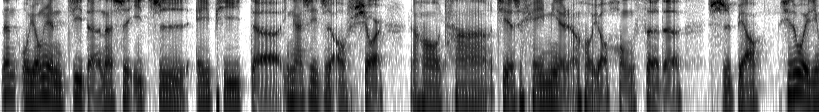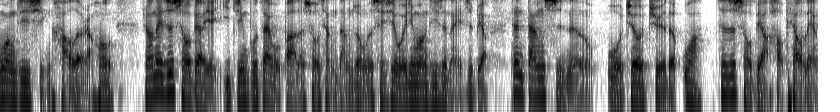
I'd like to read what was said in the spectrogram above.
那我永远记得，那是一只 AP 的，应该是一只 Offshore。然后它记得是黑面，然后有红色的时标。其实我已经忘记型号了。然后，然后那只手表也已经不在我爸的收藏当中了。所以其实我已经忘记是哪一只表。但当时呢，我就觉得哇，这只手表好漂亮，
